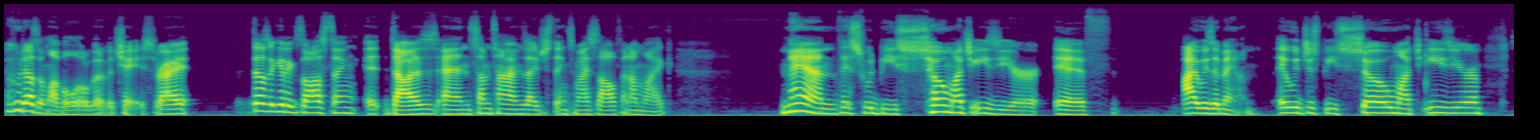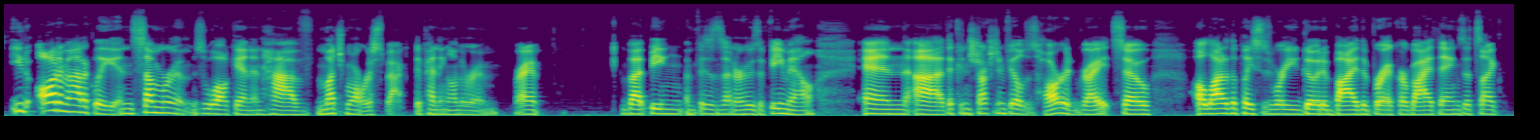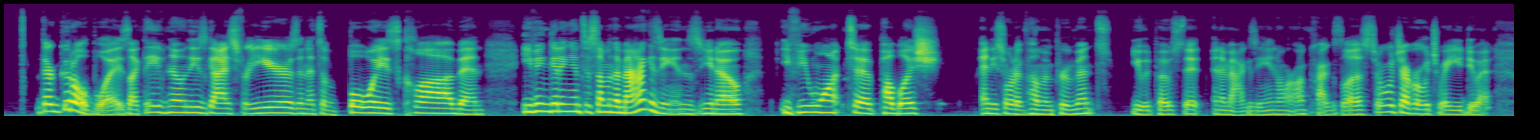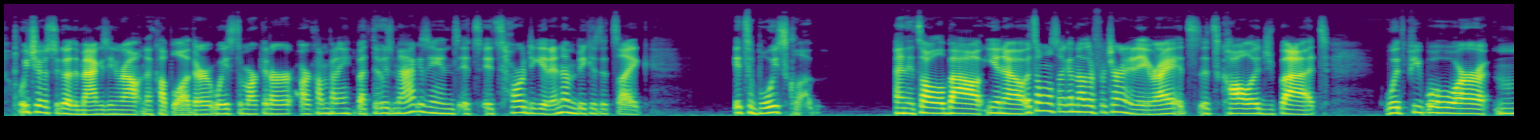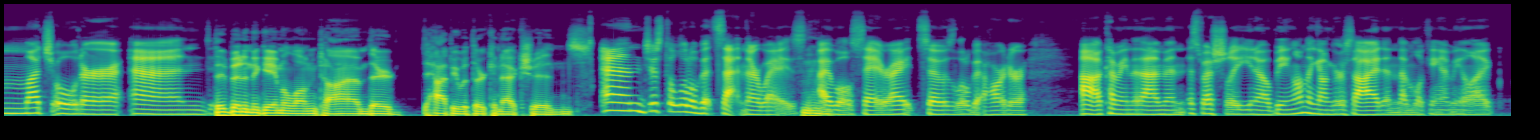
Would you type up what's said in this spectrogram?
Who doesn't love a little bit of a chase, right? Does it get exhausting? It does, and sometimes I just think to myself, and I'm like, man, this would be so much easier if I was a man. It would just be so much easier. You'd automatically, in some rooms, walk in and have much more respect, depending on the room, right? But being a business owner who's a female and uh, the construction field is hard, right? So a lot of the places where you go to buy the brick or buy things, it's like they're good old boys. Like they've known these guys for years and it's a boys club. And even getting into some of the magazines, you know, if you want to publish any sort of home improvements, you would post it in a magazine or on Craigslist or whichever which way you do it. We chose to go the magazine route and a couple other ways to market our, our company. But those magazines, it's it's hard to get in them because it's like it's a boys club. And it's all about, you know, it's almost like another fraternity, right? It's it's college, but with people who are much older and They've been in the game a long time. They're happy with their connections. and just a little bit set in their ways, I will say, right? So it was a little bit harder uh, coming to them, and especially you know being on the younger side and them looking at me like,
